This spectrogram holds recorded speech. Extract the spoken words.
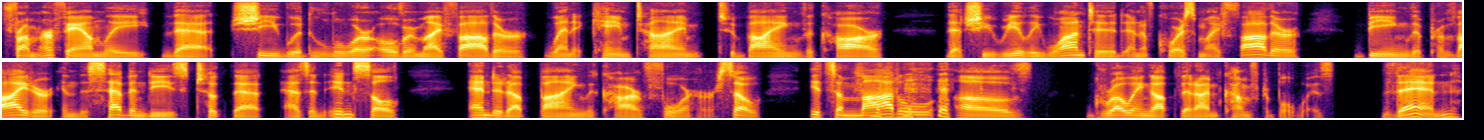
from her family that she would lure over my father when it came time to buying the car that she really wanted. And of course, my father, being the provider in the 70s, took that as an insult, ended up buying the car for her. So it's a model of growing up that I'm comfortable with. Then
